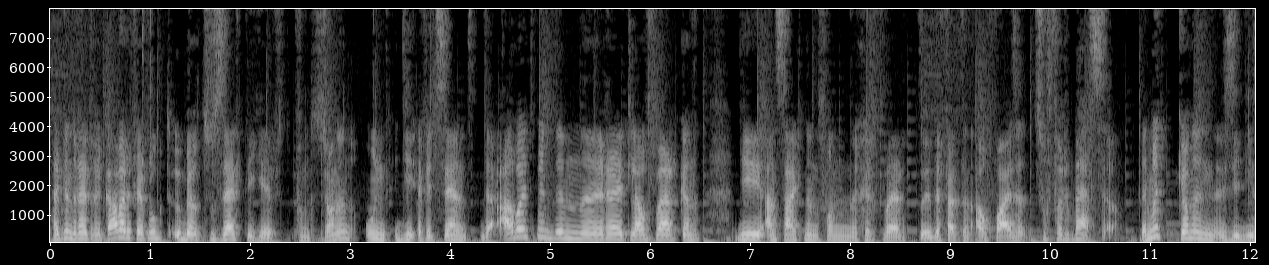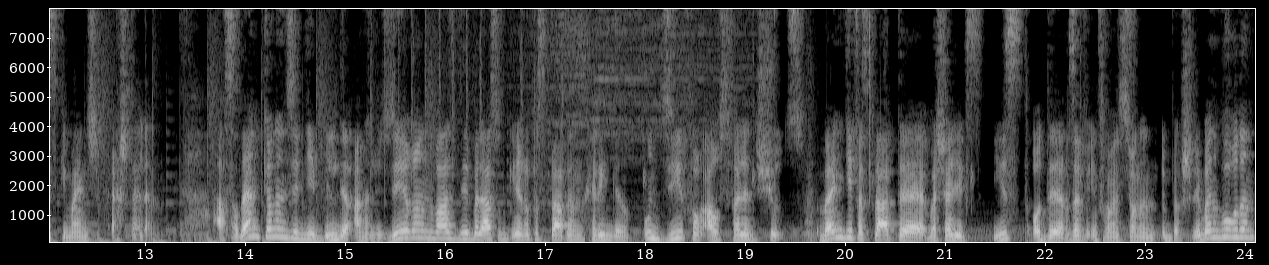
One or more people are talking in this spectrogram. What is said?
Hackenrate Recovery verfügt über zusätzliche Funktionen und die Effizienz der Arbeit mit den äh, RAID-Laufwerken, die Anzeichen von Hardware-Defekten aufweisen, zu verbessern. Damit können Sie dies gemäß erstellen. Außerdem können Sie die Bilder analysieren, was die Belastung Ihrer Festplatten verringert und sie vor Ausfällen schützt. Wenn die Festplatte beschädigt ist oder Informationen überschrieben wurden,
